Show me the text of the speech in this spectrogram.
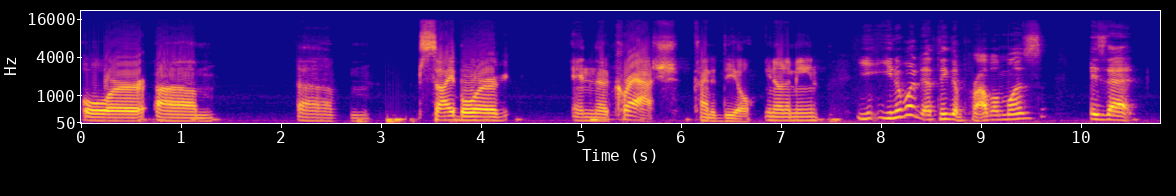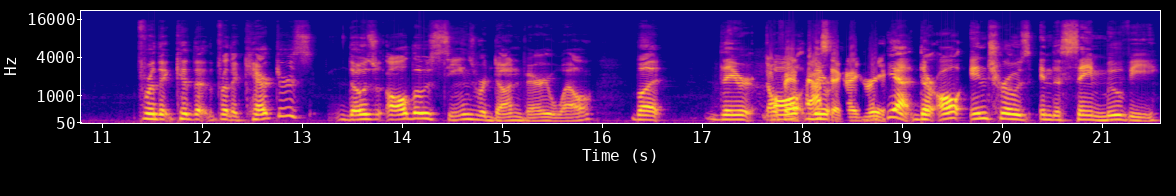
or um, um, Cyborg in the crash kind of deal? You know what I mean? You, you know what I think the problem was is that for the, the for the characters those all those scenes were done very well, but they're Oh, all they're, fantastic! I agree. yeah they're all intros in the same movie.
